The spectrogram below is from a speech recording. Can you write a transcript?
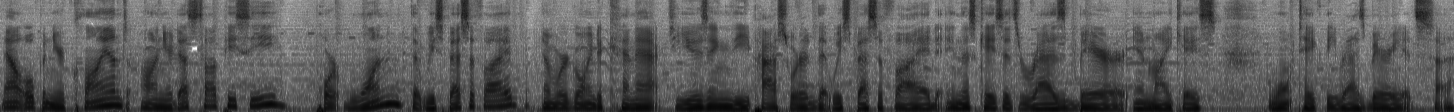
Now open your client on your desktop PC port 1 that we specified and we're going to connect using the password that we specified. In this case it's raspberry. In my case won't take the raspberry. It's uh,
